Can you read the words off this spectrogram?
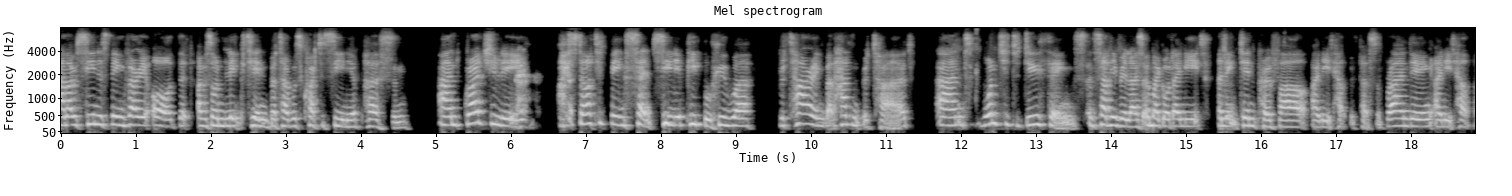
And I was seen as being very odd that I was on LinkedIn, but I was quite a senior person. And gradually, I started being sent senior people who were retiring but hadn't retired and wanted to do things and suddenly realized, oh my God, I need a LinkedIn profile. I need help with personal branding. I need help.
